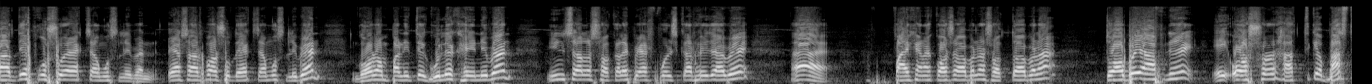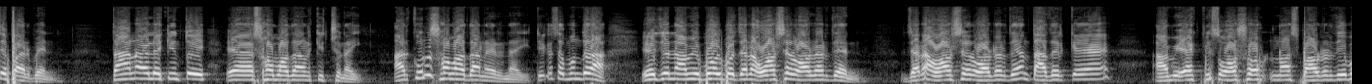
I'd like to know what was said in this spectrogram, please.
বাদ দিয়ে পরশু এক চামচ নেবেন। আসার পর শুধু এক চামচ নেবেন, গরম পানিতে গুলে খেয়ে নেবেন। ইনশাল্লাহ সকালে পেট পরিষ্কার হয়ে যাবে। হ্যাঁ পায়খানা কষা হবে না, শক্ত হবে না। তবে আপনি এই অসর হাত থেকে বাঁচতে পারবেন। তা না হলে কিন্তু সমাধান কিচ্ছু নাই। আর কোনো সমাধানের নাই। ঠিক আছে বন্ধুরা? এই জন্য আমি বলব, যারা ওয়াশের অর্ডার দেন, যারা ওয়াশের অর্ডার দেন, তাদেরকে আমি এক পিস অসনাস পাউডার দেব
